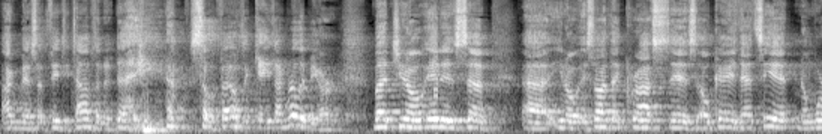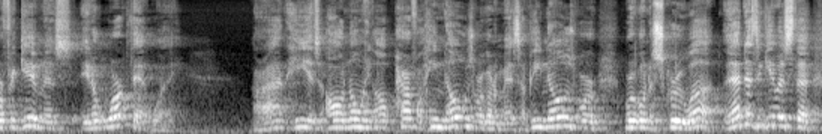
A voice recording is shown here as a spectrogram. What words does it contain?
I can mess up 50 times in a day. so if that was the case, I'd really be hurt. But, you know, it is, uh, uh, you know, it's not that Christ says, okay, that's it, no more forgiveness. It don't work that way. All right? He is all knowing, all powerful. He knows we're going to mess up. He knows we're, we're going to screw up. And that doesn't give us the,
